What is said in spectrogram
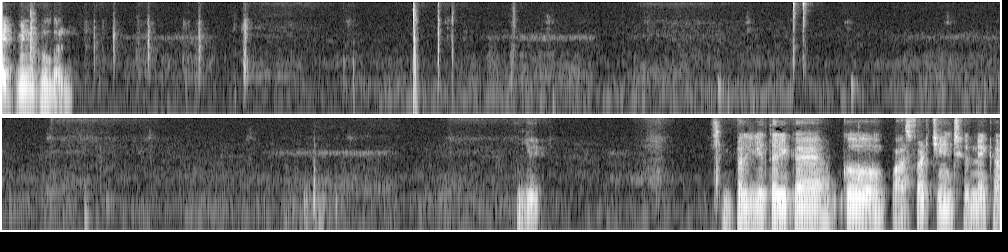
एडमिन गूगल। ये। सिंपल ये तरीका है आपको पासवर्ड चेंज करने का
